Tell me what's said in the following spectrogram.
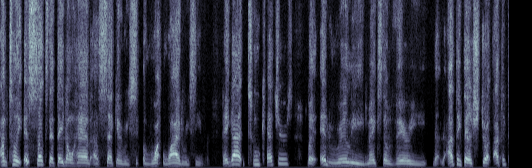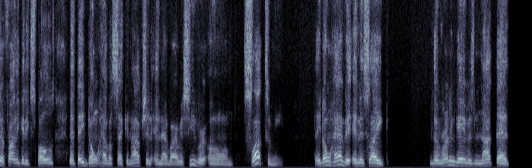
I'm telling you, it sucks that they don't have a second rec- wide receiver. They got two catchers, but it really makes them very. I think they're struck. I think they're finally get exposed that they don't have a second option in that wide receiver um slot. To me, they don't have it, and it's like the running game is not that.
